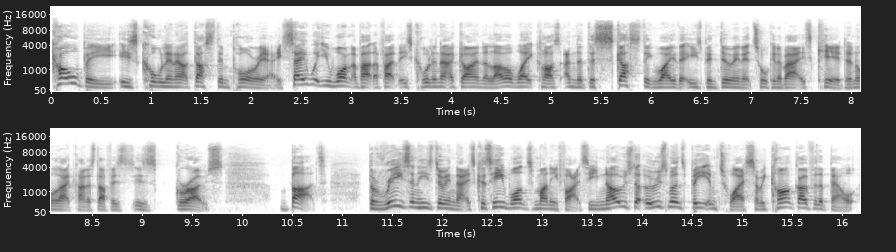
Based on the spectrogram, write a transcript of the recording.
Colby is calling out Dustin Poirier. Say what you want about the fact that he's calling out a guy in a lower weight class and the disgusting way that he's been doing it, talking about his kid and all that kind of stuff is, is gross. But the reason he's doing that is because he wants money fights. He knows that Usman's beat him twice, so he can't go for the belt.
